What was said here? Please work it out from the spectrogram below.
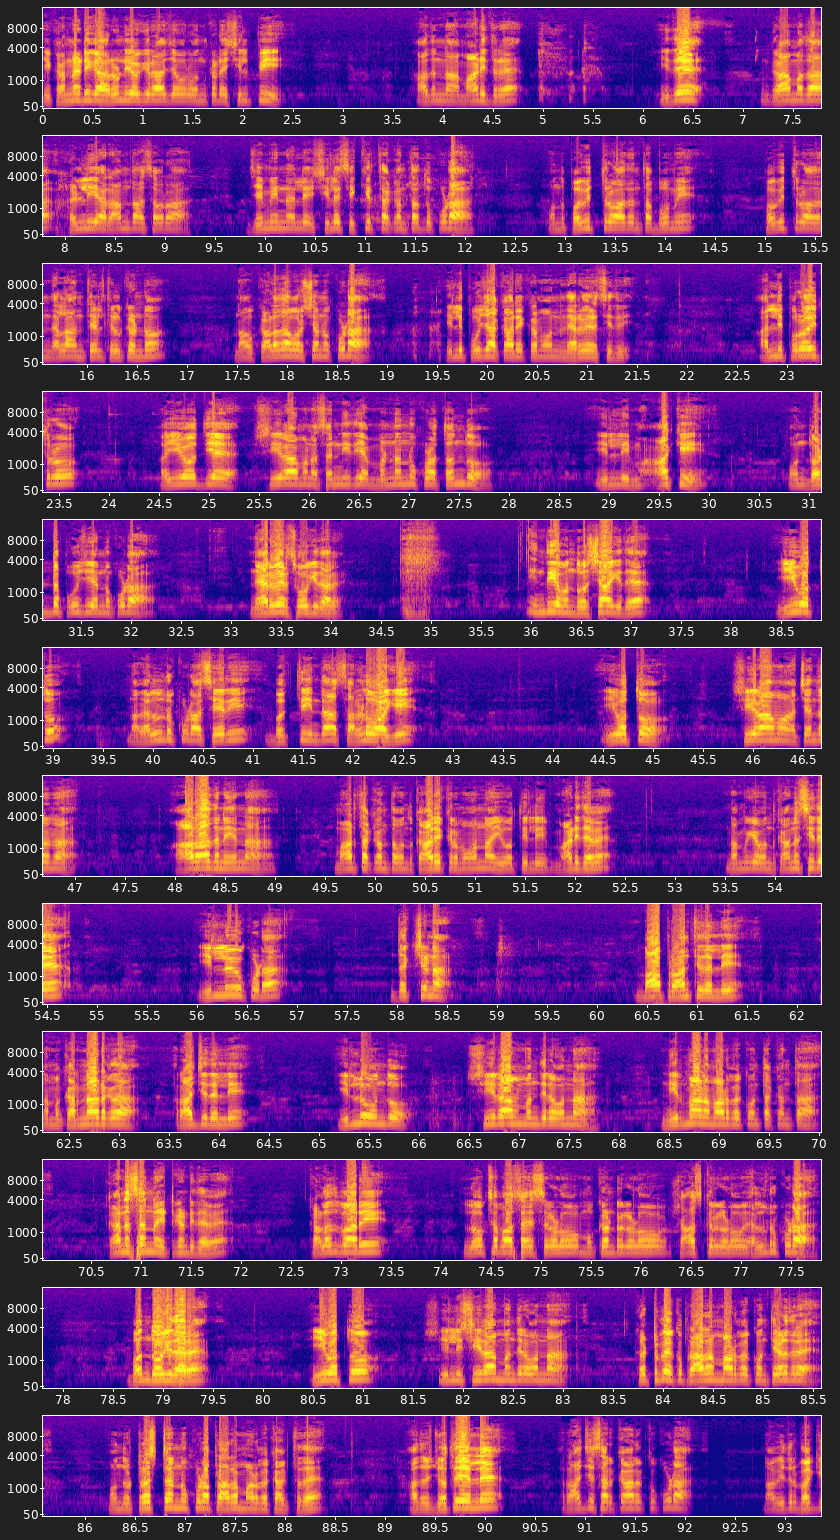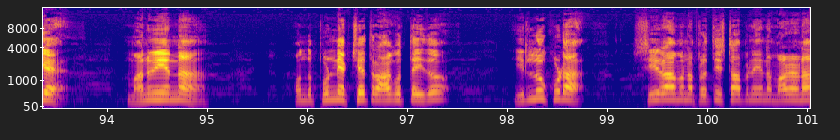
ಈ ಕನ್ನಡಿಗ ಅರುಣ್ ಯೋಗಿರಾಜ್ ಅವರು ಒಂದು ಕಡೆ ಶಿಲ್ಪಿ ಅದನ್ನು ಮಾಡಿದರೆ ಇದೇ ಗ್ರಾಮದ ಹಳ್ಳಿಯ ರಾಮದಾಸ್ ಅವರ ಜಮೀನಿನಲ್ಲಿ ಶಿಲೆ ಸಿಕ್ಕಿರ್ತಕ್ಕಂಥದ್ದು ಕೂಡ ಒಂದು ಪವಿತ್ರವಾದಂಥ ಭೂಮಿ, ಪವಿತ್ರವಾದ ನೆಲ ಅಂತೇಳಿ ತಿಳ್ಕೊಂಡು ನಾವು ಕಳೆದ ವರ್ಷವೂ ಕೂಡ ಇಲ್ಲಿ ಪೂಜಾ ಕಾರ್ಯಕ್ರಮವನ್ನು ನೆರವೇರಿಸಿದ್ವಿ. ಅಲ್ಲಿ ಪುರೋಹಿತರು ಅಯೋಧ್ಯೆ ಶ್ರೀರಾಮನ ಸನ್ನಿಧಿಯ ಮಣ್ಣನ್ನು ಕೂಡ ತಂದು ಇಲ್ಲಿ ಹಾಕಿ ಒಂದು ದೊಡ್ಡ ಪೂಜೆಯನ್ನು ಕೂಡ ನೆರವೇರಿಸಿ ಹೋಗಿದ್ದಾರೆ. ಇಂದಿಗೆ ಒಂದು ವರ್ಷ ಆಗಿದೆ. ಇವತ್ತು ನಾವೆಲ್ಲರೂ ಕೂಡ ಸೇರಿ ಭಕ್ತಿಯಿಂದ ಸರಳವಾಗಿ ಇವತ್ತು ಶ್ರೀರಾಮಚಂದ್ರನ ಆರಾಧನೆಯನ್ನು ಮಾಡ್ತಕ್ಕಂಥ ಒಂದು ಕಾರ್ಯಕ್ರಮವನ್ನು ಇವತ್ತು ಇಲ್ಲಿ ಮಾಡಿದ್ದೇವೆ. ನಮಗೆ ಒಂದು ಕನಸಿದೆ. ಇಲ್ಲಿಯೂ ಕೂಡ ದಕ್ಷಿಣ ಬಾ ಪ್ರಾಂತ್ಯದಲ್ಲಿ, ನಮ್ಮ ಕರ್ನಾಟಕದ ರಾಜ್ಯದಲ್ಲಿ ಇಲ್ಲೂ ಒಂದು ಶ್ರೀರಾಮ ಮಂದಿರವನ್ನು ನಿರ್ಮಾಣ ಮಾಡಬೇಕು ಅಂತಕ್ಕಂಥ ಕನಸನ್ನು ಇಟ್ಕೊಂಡಿದ್ದೇವೆ. ಕಳೆದ ಬಾರಿ ಲೋಕಸಭಾ ಸದಸ್ಯರುಗಳು, ಮುಖಂಡರುಗಳು, ಶಾಸಕರುಗಳು ಎಲ್ಲರೂ ಕೂಡ ಬಂದು ಹೋಗಿದ್ದಾರೆ ಇವತ್ತು ಇಲ್ಲಿ ಶ್ರೀರಾಮ ಮಂದಿರವನ್ನು ಕಟ್ಟಬೇಕು, ಪ್ರಾರಂಭ ಮಾಡಬೇಕು ಅಂತ ಹೇಳಿದ್ರೆ ಒಂದು ಟ್ರಸ್ಟನ್ನು ಕೂಡ ಪ್ರಾರಂಭ ಮಾಡಬೇಕಾಗ್ತದೆ. ಅದರ ಜೊತೆಯಲ್ಲೇ ರಾಜ್ಯ ಸರ್ಕಾರಕ್ಕೂ ಕೂಡ ನಾವು ಇದ್ರ ಬಗ್ಗೆ ಮನವಿಯನ್ನು ಒಂದು ಪುಣ್ಯ ಕ್ಷೇತ್ರ ಆಗುತ್ತೆ ಇದು. ಇಲ್ಲೂ ಕೂಡ ಶ್ರೀರಾಮನ ಪ್ರತಿಷ್ಠಾಪನೆಯನ್ನು ಮಾಡೋಣ.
